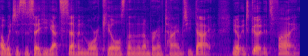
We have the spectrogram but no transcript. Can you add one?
uh, which is to say he got seven more kills than the number of times he died. You know, it's good, it's fine.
